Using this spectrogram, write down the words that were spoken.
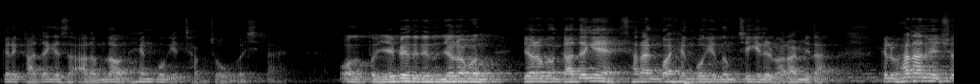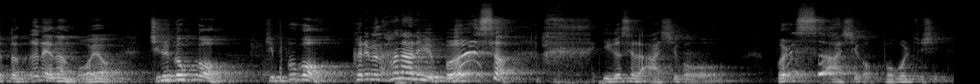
그래 가정에서 아름다운 행복이 참 좋은 것이다. 오늘 또 예배드리는 여러분, 여러분 가정에 사랑과 행복이 넘치기를 바랍니다. 그럼 하나님이 주셨던 은혜는 뭐요? 즐겁고 기쁘고 그러면 하나님이 벌써 하, 이것을 아시고 벌써 아시고 복을 주십니다.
